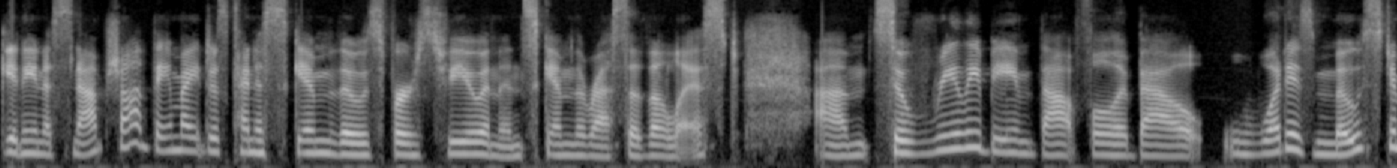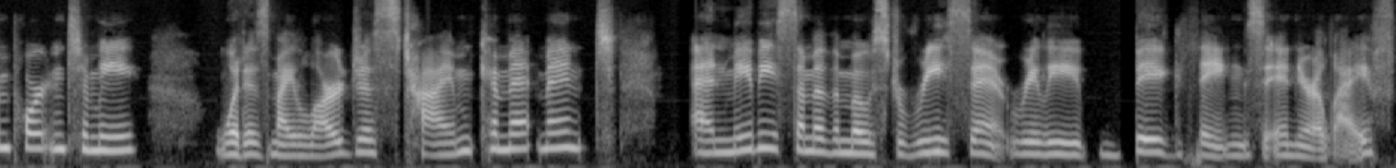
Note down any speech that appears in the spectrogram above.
getting a snapshot, they might just kind of skim those first few and then skim the rest of the list. Um, so, really being thoughtful about what is most important to me. What is my largest time commitment? And maybe some of the most recent, really big things in your life.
